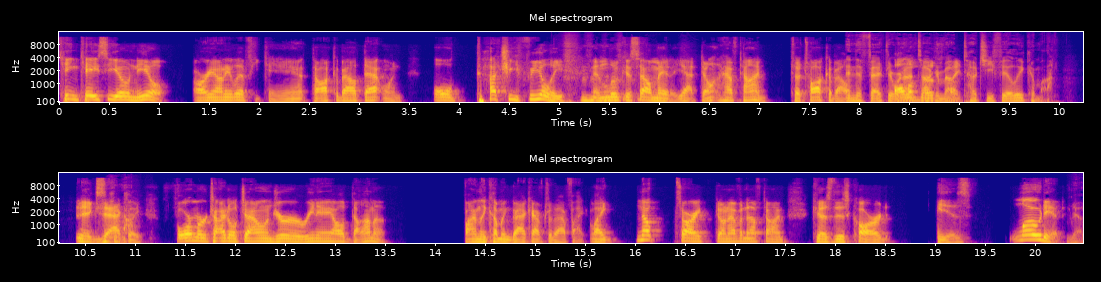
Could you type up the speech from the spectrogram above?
King Casey O'Neill, Ariane You Can't talk about that one. Old touchy feely and Lucas Almeida. Yeah, don't have time to talk about And the fact that we're not talking about touchy feely, come on. Exactly. Former title challenger Irene Aldana finally coming back after that fight. Like, nope, sorry, don't have enough time because this card is loaded. Yeah.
